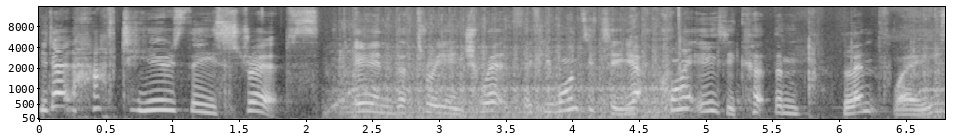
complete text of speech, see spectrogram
you don't have to use these strips in the three inch width. If you wanted to, you Yeah. could quite easily cut them lengthways,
